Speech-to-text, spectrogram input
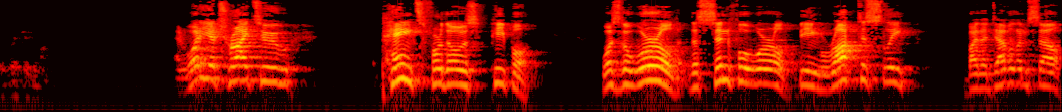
of the wicked one. And what do you try to paint for those people was the world, the sinful world, being rocked to sleep by the devil himself,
